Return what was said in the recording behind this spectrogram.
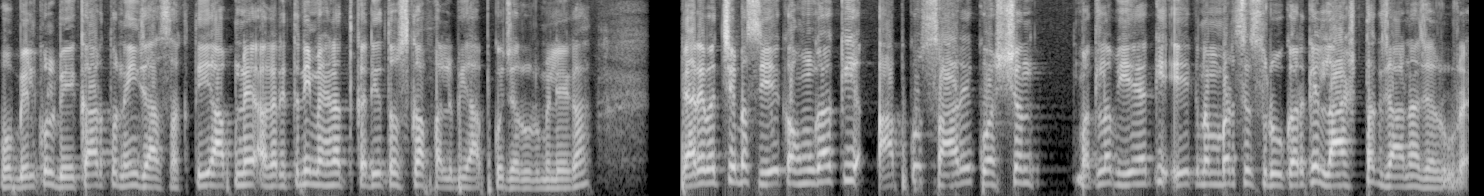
वो बिल्कुल बेकार तो नहीं जा सकती। आपने अगर इतनी मेहनत करी तो उसका फल भी आपको ज़रूर मिलेगा। प्यारे बच्चे, बस ये कहूँगा कि आपको सारे क्वेश्चन मतलब ये है कि एक नंबर से शुरू करके लास्ट तक जाना ज़रूर है।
